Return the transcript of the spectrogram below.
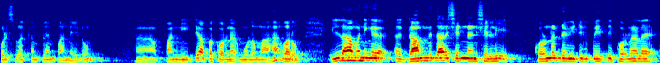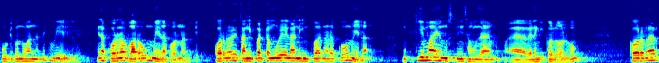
போலீஸில் ஒரு கம்ப்ளைண்ட் பண்ணிடும் பண்ணிவிட்டு அப்போ கொரோனர் மூலமாக வரும். இல்லாமல் நீங்கள் கிராமதார் சென்னு சொல்லி கொரோனர்ட வீட்டுக்கு போய்த்து கொரோனாவில் கூட்டி கொண்டு வந்ததுக்கு வீல் இல்லை. ஏன்னா கொரோனா வரவும் மேலா கொரோனருக்கு கொரோனாவுக்கு தனிப்பட்ட முறையில் இன்கொயர் நடக்கவும் மேலே. முக்கியமாக முஸ்லீம் சமுதாயம் ஆஹ், விளங்கிக் கொள்ளணும் கொரோனர்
